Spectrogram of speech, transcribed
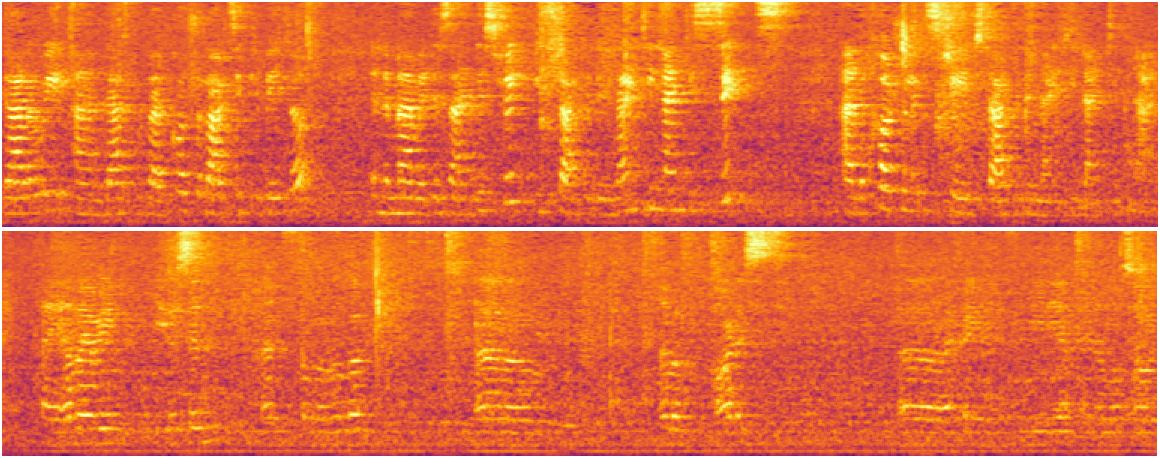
Gallery and Diaspora Vibe Cultural Arts Incubator in the Miami Design District. We started in 1996, and the cultural exchange started in 1999. Hi, I'm Irene Peterson. I'm from Aruba. Um, I'm an artist. Uh, I paint media, and I'm also a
